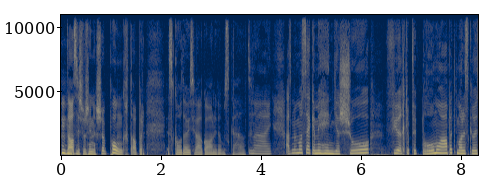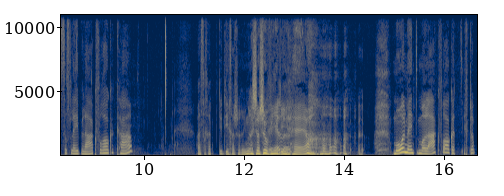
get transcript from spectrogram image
Das ist wahrscheinlich schon ein Punkt, aber es geht uns ja auch gar nicht ums Geld. Nein. Also man muss sagen, wir haben ja schon für, ich glaube, für die Promoarbeit mal ein grösseres Label angefragt. gehabt. Weiss ich, ob du dich erinnern ist ja schon? Weile her. mal, wir haben mal angefragt, ich glaube,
